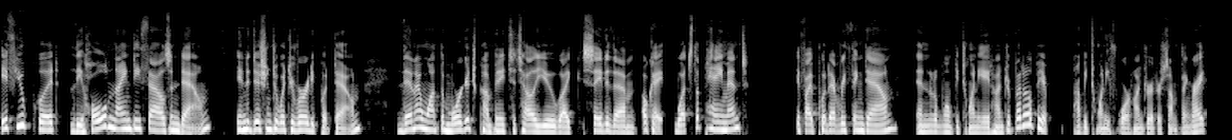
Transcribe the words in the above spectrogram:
if you put the whole 90,000 down in addition to what you've already put down, then I want the mortgage company to tell you, like, say to them, okay, what's the payment if I put everything down? And it won't be 2800 but it'll be probably 2400 or something, right?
